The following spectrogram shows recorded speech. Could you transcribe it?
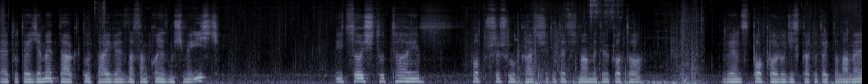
E, tutaj idziemy? Tak, tutaj, więc na sam koniec musimy iść. I coś tutaj poprzeszukać. Czy tutaj coś mamy? Tylko to. Więc spoko, ludziska, tutaj to mamy.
